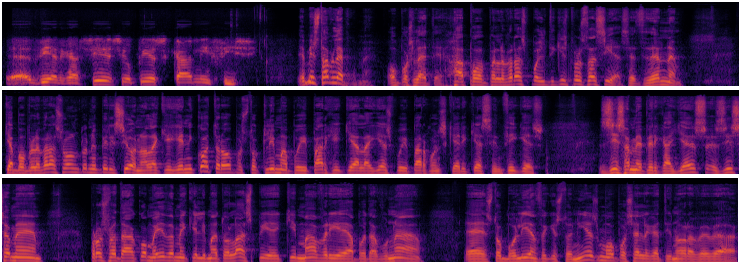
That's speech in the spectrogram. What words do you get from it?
ε, διεργασίες οι οποίες κάνει η φύση. Εμείς τα βλέπουμε, όπως λέτε, από πλευράς πολιτικής προστασίας, έτσι δεν είναι; Και από πλευράς όλων των υπηρεσιών, αλλά και γενικότερα όπως το κλίμα που υπάρχει και οι αλλαγές που υπάρχουν στις καιρικές συνθήκες. Ζήσαμε πυρκαγιές, ζήσαμε Πρόσφατα ακόμα είδαμε και λιματολάσπη εκεί μαύρη από τα βουνά ε, στον Πολύανθο και στον Ίασμο, όπως έλεγα την ώρα βέβαια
